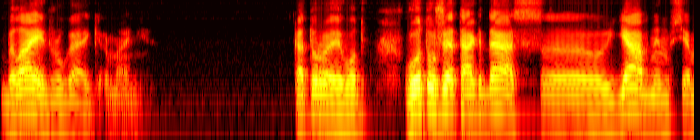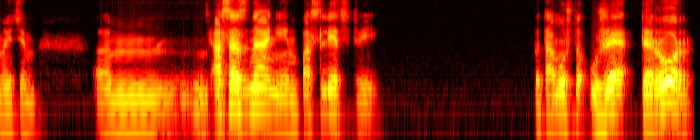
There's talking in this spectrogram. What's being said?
Была и другая Германия которая вот, вот уже тогда с э, явным всем этим эм, осознанием последствий, потому что уже террор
